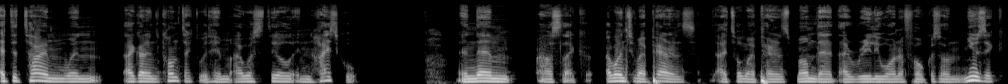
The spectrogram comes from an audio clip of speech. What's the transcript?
At the time when I got in contact with him, I was still in high school. And then I was like, I went to my parents. I told my parents, Mom, Dad, I really want to focus on music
